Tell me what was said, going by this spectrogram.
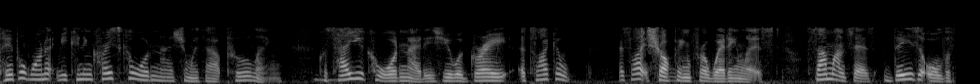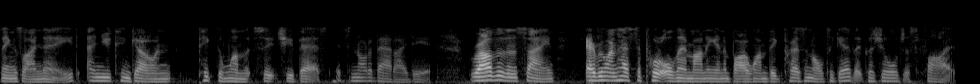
People want it. You can increase coordination without pooling, because mm. how you coordinate is you agree. It's like a, it's like shopping for a wedding list. Someone says these are all the things I need, and you can go and pick the one that suits you best. It's not a bad idea. Rather than saying everyone has to put all their money in and buy one big present altogether because you'll all just fight.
